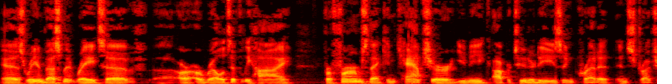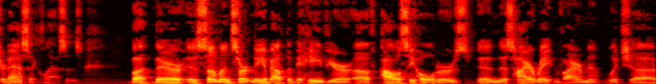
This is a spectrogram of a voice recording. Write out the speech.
as reinvestment rates have uh, are, are, relatively high for firms that can capture unique opportunities in credit and structured asset classes. But there is some uncertainty about the behavior of policyholders in this higher rate environment, which uh,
